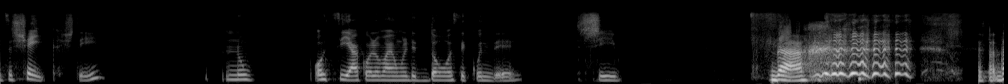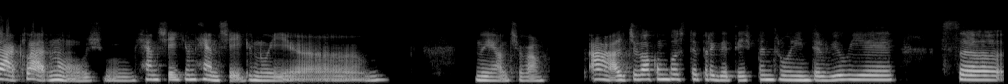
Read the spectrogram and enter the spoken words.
It's a shake, știi? Nu o ții acolo mai mult de două secunde și... Da. Asta, da, clar, nu. Handshake e un handshake, nu e, uh, nu e altceva. A, altceva cum poți să te pregătești pentru un interviu e să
